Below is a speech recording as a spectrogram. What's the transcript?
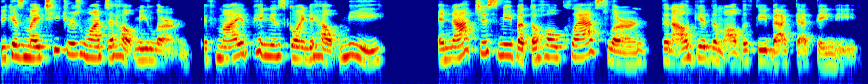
because my teachers want to help me learn. If my opinion is going to help me, and not just me, but the whole class learn, then I'll give them all the feedback that they need.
